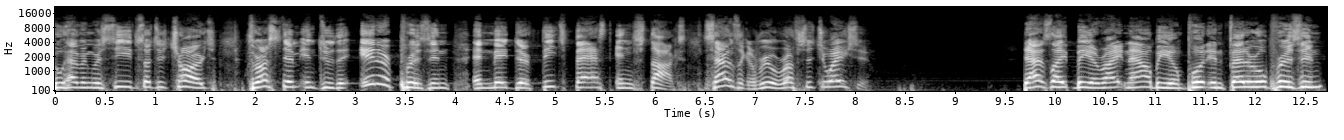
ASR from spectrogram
who, having received such a charge, thrust them into the inner prison and made their feet fast in stocks. Sounds like a real rough situation. That's like being right now being put in federal prison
